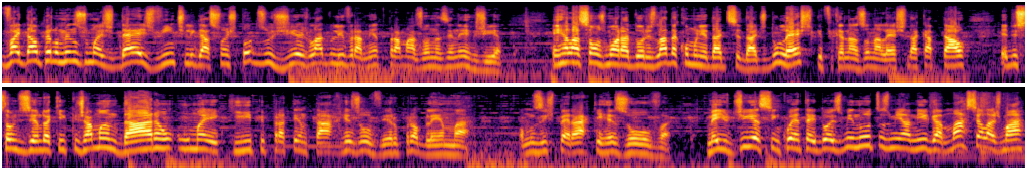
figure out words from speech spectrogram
Vai dar pelo menos umas 10, 20 ligações todos os dias lá do livramento para Amazonas Energia. Em relação aos moradores lá da comunidade Cidade do Leste, que fica na zona leste da capital, eles estão dizendo aqui que já mandaram uma equipe para tentar resolver o problema. Vamos esperar que resolva. Meio-dia, 52 minutos, minha amiga Márcia Lasmar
